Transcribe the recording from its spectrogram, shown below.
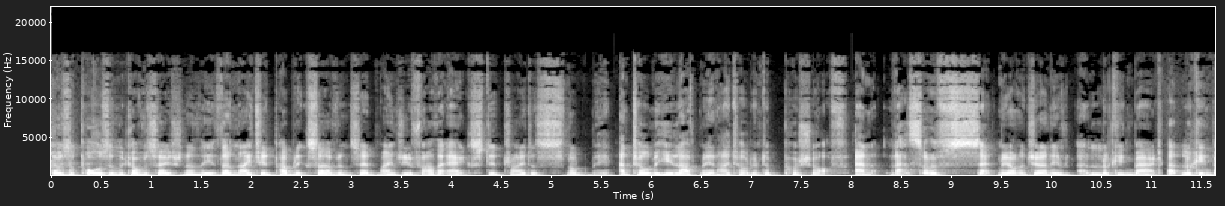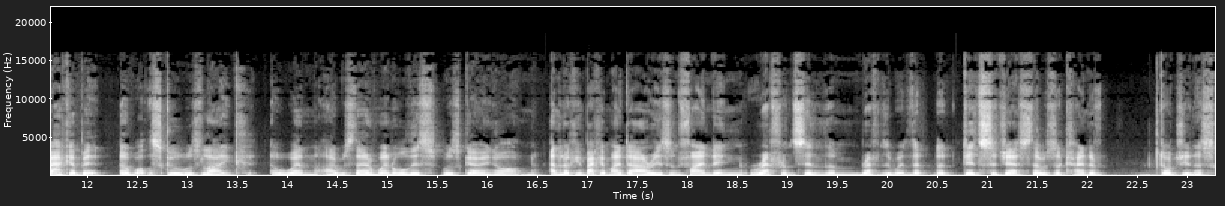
there was a pause in the conversation, and the, the knighted public servant said, Mind you, Father X did try to snog me and told me he loved me, and I told him to push off. And that sort of set me on a journey uh, looking back, uh, looking back a bit at what the school was like uh, when I was there and when all this was going on, and looking back at my diaries and finding reference in them that, that did suggest there was a kind of dodginess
